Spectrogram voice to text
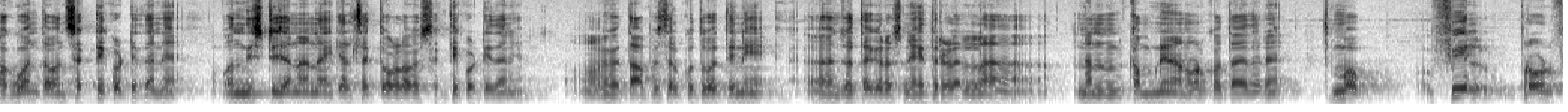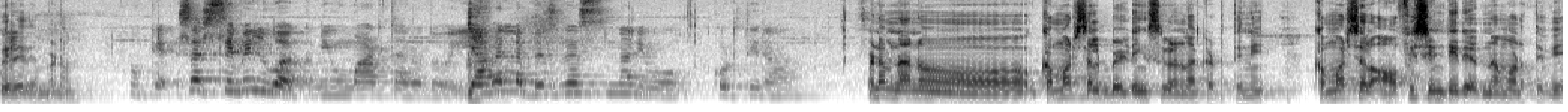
ಭಗವಂತ ಒಂದು ಶಕ್ತಿ ಕೊಟ್ಟಿದ್ದಾನೆ. ಒಂದಿಷ್ಟು ಜನನ ಕೆಲಸಕ್ಕೆ ತೊಗೊಳ್ಳೋ ಶಕ್ತಿ ಕೊಟ್ಟಿದ್ದಾನೆ. ಇವತ್ತು ಆಫೀಸಲ್ಲಿ ಕೂತ್ಕೋತೀನಿ. ಜೊತೆಗಿರೋ ಸ್ನೇಹಿತರುಗಳೆಲ್ಲ ನನ್ನ ಕಂಪ್ನಿನ ನೋಡ್ಕೋತಾ ಇದ್ದಾರೆ. ತುಂಬ ಫೀಲ್ ಪ್ರೌಡ್ ಫೀಲ್ ಇದೆ madam. Okay sir civil work ನೀವು ಮಾಡ್ತಾ ಇರೋದು ಯಾವೆಲ್ಲ ಬಿಸ್ನೆಸ್ನ ನೀವು ಕೊಡ್ತೀರಾ? ಮೇಡಮ್ ನಾನು ಕಮರ್ಷಿಯಲ್ ಬಿಲ್ಡಿಂಗ್ಸ್ಗಳನ್ನ ಕಟ್ತೀನಿ. ಕಮರ್ಷಿಯಲ್ ಆಫೀಸ್ ಇಂಟೀರಿಯರ್ನ ಮಾಡ್ತೀವಿ.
